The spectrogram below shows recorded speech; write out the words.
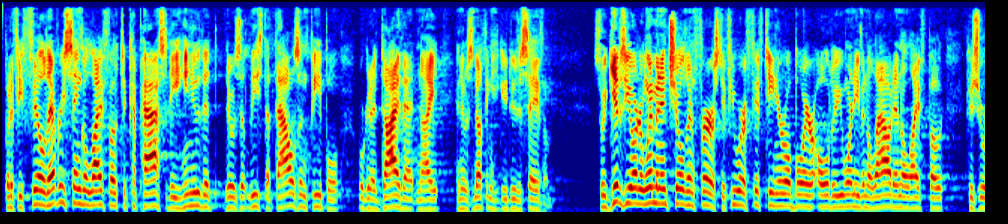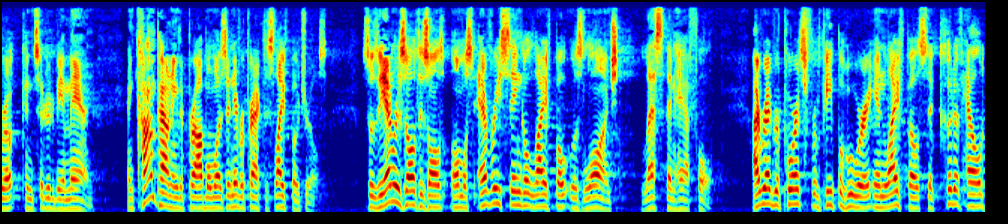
But if he filled every single lifeboat to capacity, he knew that there was at least a thousand people were going to die that night, and there was nothing he could do to save them. So he gives the order women and children first. If you were a 15 year old boy or older, you weren't even allowed in a lifeboat because you were considered to be a man. And compounding the problem was they never practiced lifeboat drills. So the end result is almost every single lifeboat was launched less than half full. I read reports from people who were in lifeboats that could have held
